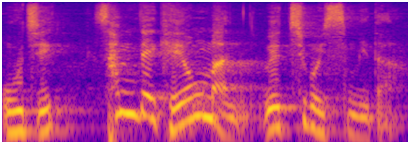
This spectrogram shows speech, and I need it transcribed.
오직 3대 개혁만 외치고 있습니다.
